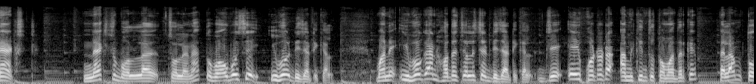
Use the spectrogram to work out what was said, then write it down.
নেক্সট নেক্সট বললে চলে না, তবে অবশ্যই ইভো ডিজার্টিক্যাল মানে ইভো গান হতে চলেছে ডিজার্টিক্যাল যে এই ফটোটা আমি কিন্তু তোমাদেরকে পেলাম, তো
